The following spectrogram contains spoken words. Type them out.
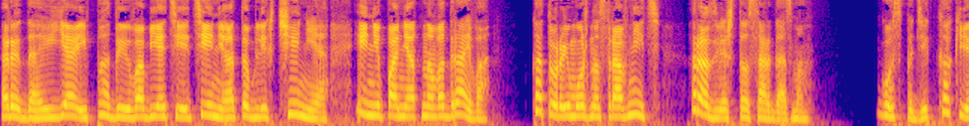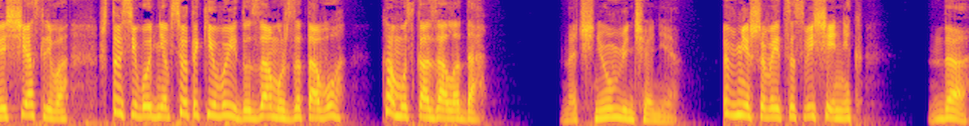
Рыдаю я и падаю в объятия тени от облегчения и непонятного драйва, который можно сравнить разве что с оргазмом. Господи, как я счастлива, что сегодня все таки выйду замуж за того, кому сказала «да». Начнем венчание. Вмешивается священник. «Да»,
